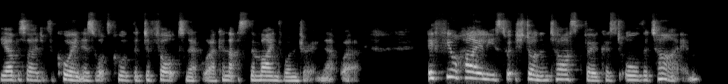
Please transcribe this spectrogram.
the other side of the coin is what's called the default network, and that's the mind wandering network if you're highly switched on and task focused all the time,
